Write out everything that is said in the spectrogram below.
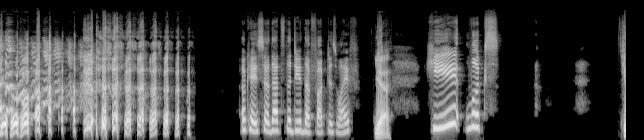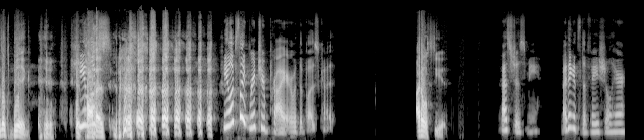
you. Okay, so that's the dude that fucked his wife. yeah, He looks. He looked big. He Pause. looks. He looks like Richard Pryor with a buzz cut. I don't see it. That's just me. I think it's the facial hair.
